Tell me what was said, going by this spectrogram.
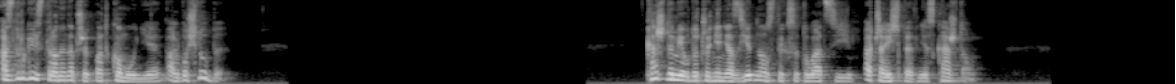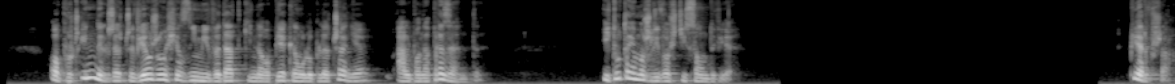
a z drugiej strony na przykład komunie albo śluby. Każdy miał do czynienia z jedną z tych sytuacji, a część pewnie z każdą. Oprócz innych rzeczy wiążą się z nimi wydatki na opiekę lub leczenie albo na prezenty. I tutaj możliwości są dwie. Pierwsza.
